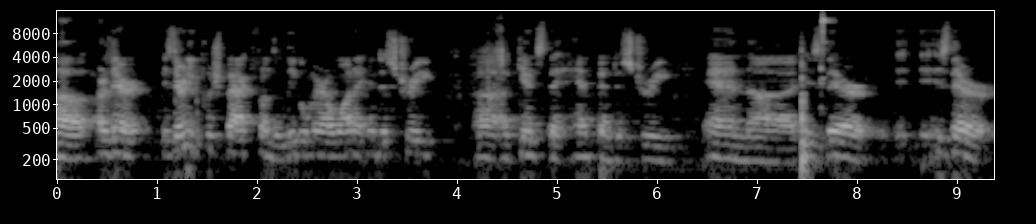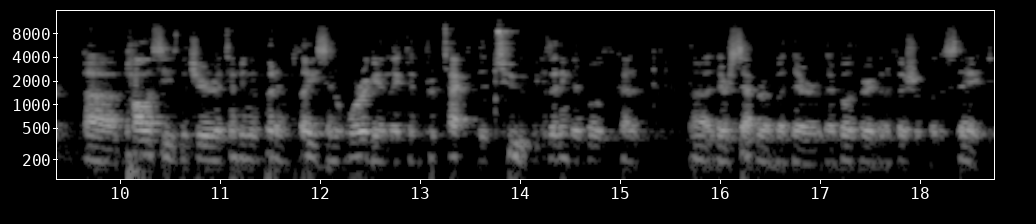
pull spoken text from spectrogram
uh, are there is there any pushback from the legal marijuana industry uh, against the hemp industry, and uh, is there is there uh, policies that you're attempting to put in place in Oregon that could protect the two? Because I think they're both kind of uh, they're separate, but they're they're both very beneficial for the state.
